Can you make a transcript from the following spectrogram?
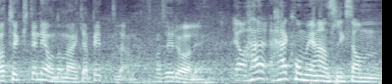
Vad tyckte ni om de här kapitlen? Vad säger du Ali? Ja, här, här kommer ju hans liksom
